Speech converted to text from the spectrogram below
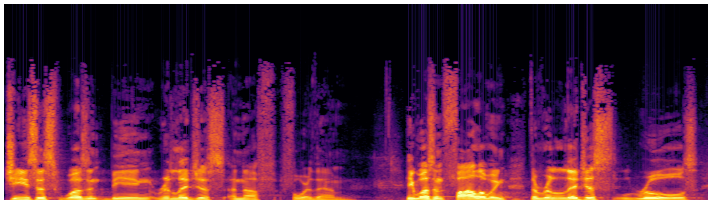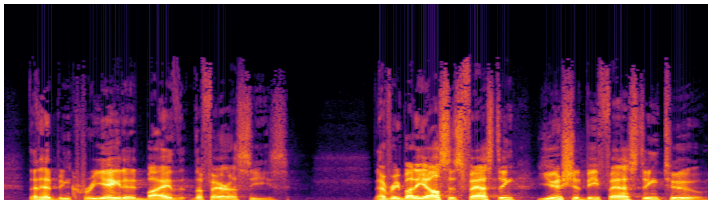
Jesus wasn't being religious enough for them. He wasn't following the religious rules that had been created by the Pharisees. Everybody else is fasting. You should be fasting too.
